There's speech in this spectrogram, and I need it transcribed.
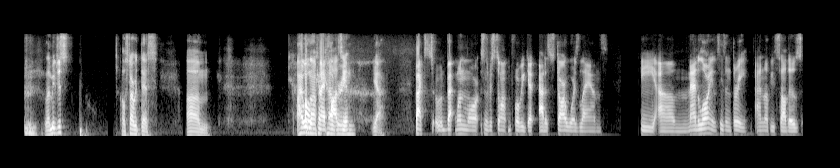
Let me just, I'll start with this. Um, I will Oh, not can be I pause you? Yeah, back, back one more since we're still on before we get out of Star Wars lands. The um, Mandalorian season three. I don't know if you saw those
